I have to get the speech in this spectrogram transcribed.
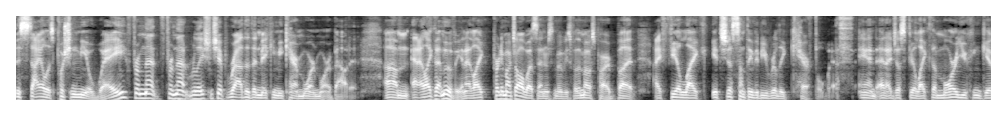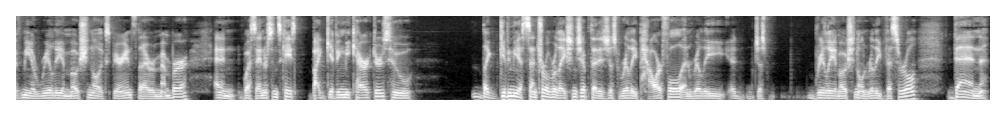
the style is pushing me away from that from that relationship rather than making me care more and more about it. Um, and i like that movie and i like pretty much all wes anderson movies for the most part but i feel like it's just something to be really careful with. And and i just feel like the more you can give me a really emotional experience that i remember and in wes anderson's case by giving me characters who like giving me a central relationship that is just really powerful and really uh, just really emotional and really visceral then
